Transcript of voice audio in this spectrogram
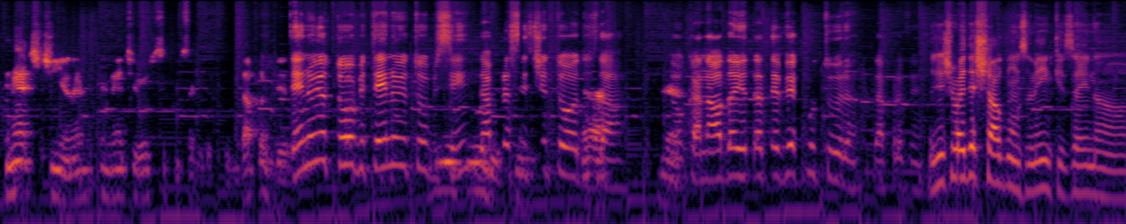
Internet tinha, né? Internet hoje você consegue ver tudo. Dá pra ver. tem no YouTube, tem no YouTube, sim. YouTube, Dá pra sim. assistir todos lá. é. No canal da, da TV Cultura, dá pra ver. A gente vai deixar alguns links aí, no,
